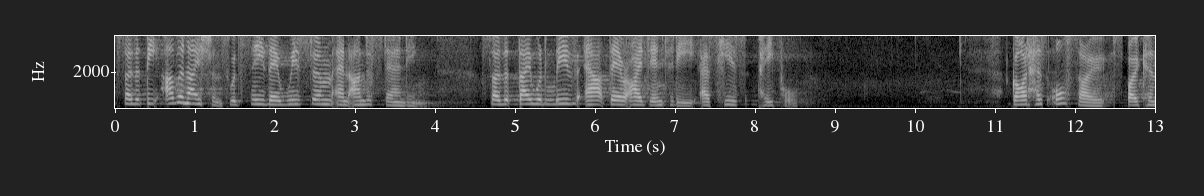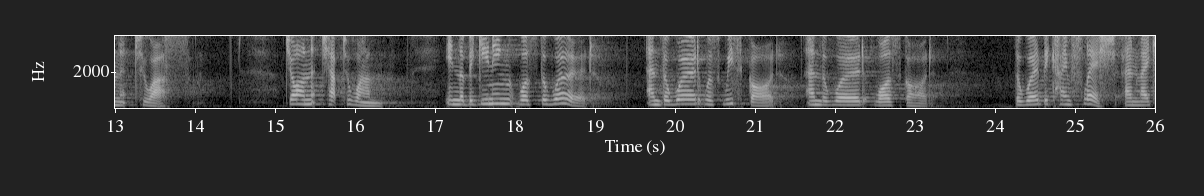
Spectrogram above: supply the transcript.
so that the other nations would see their wisdom and understanding, so that they would live out their identity as His people. God has also spoken to us. John chapter 1 In the beginning was the Word and the Word was with God, and the Word was God. The Word became flesh and made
